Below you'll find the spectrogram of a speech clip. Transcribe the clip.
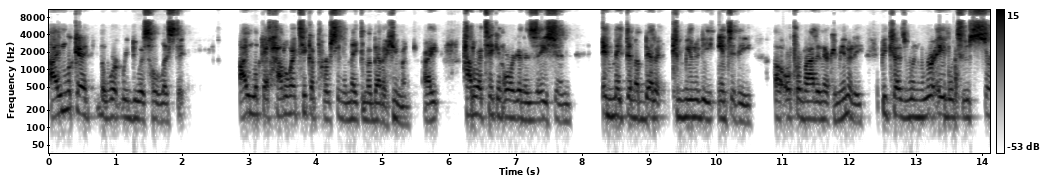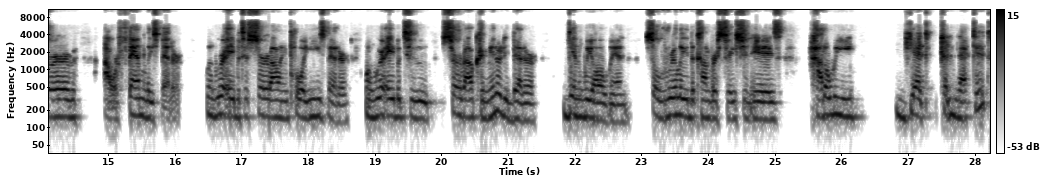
I look at the work we do as holistic. I look at how do I take a person and make them a better human, right? How do I take an organization and make them a better community entity uh, or provide in their community? Because when we're able to serve our families better, when we're able to serve our employees better, when we're able to serve our community better, then we all win. So really the conversation is how do we get connected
